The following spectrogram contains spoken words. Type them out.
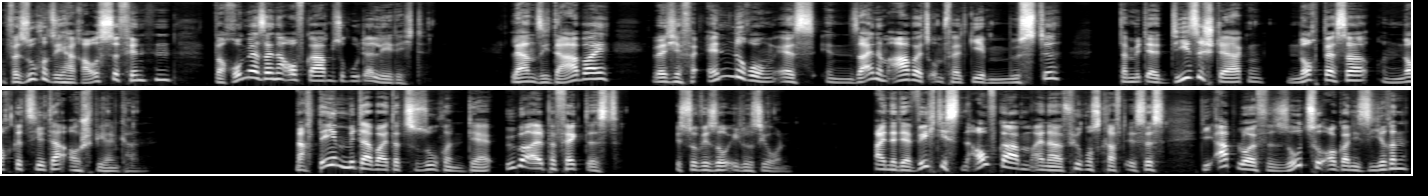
und versuchen Sie herauszufinden, warum er seine Aufgaben so gut erledigt. Lernen Sie dabei, welche Veränderungen es in seinem Arbeitsumfeld geben müsste, damit er diese Stärken noch besser und noch gezielter ausspielen kann. Nach dem Mitarbeiter zu suchen, der überall perfekt ist, ist sowieso Illusion. Eine der wichtigsten Aufgaben einer Führungskraft ist es, die Abläufe so zu organisieren,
